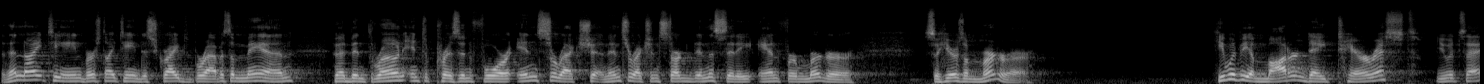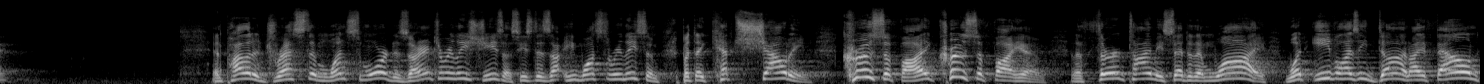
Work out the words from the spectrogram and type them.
And then 19, verse 19 describes Barabbas, a man who had been thrown into prison for insurrection. An insurrection started in the city and for murder. So here's a murderer he would be a modern day terrorist, you would say. And Pilate addressed them once more, desiring to release Jesus. He's desi- he wants to release him, but they kept shouting, Crucify, crucify him. And a third time he said to them, Why? What evil has he done? I have found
